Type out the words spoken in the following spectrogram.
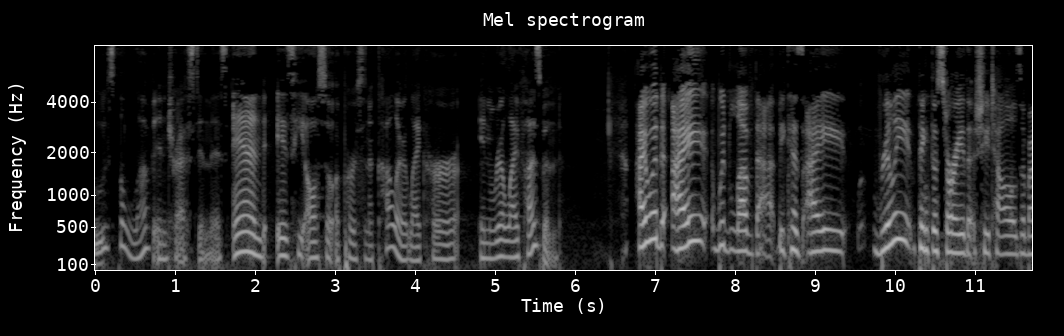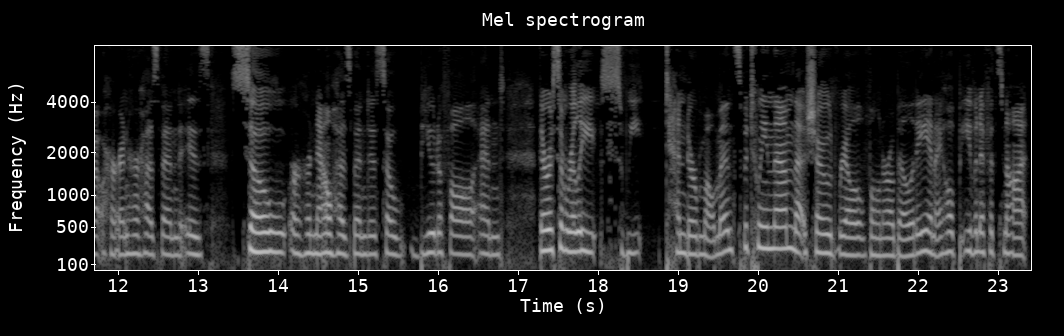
who's the love interest in this? And is he also a person of color like her in real life husband? I would I would love that because I really think the story that she tells about her and her husband is so or her now husband is so beautiful. And there were some really sweet tender moments between them that showed real vulnerability. And I hope even if it's not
